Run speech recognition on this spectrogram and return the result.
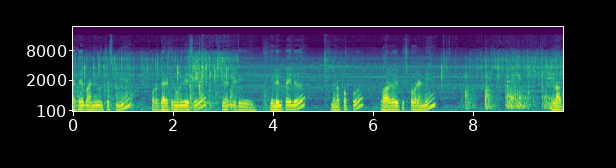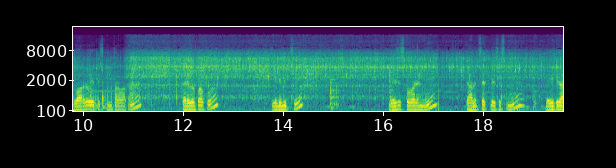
అదే బాణీ ఉంచేసుకుని ఒక గరిటె నూనె వేసి ఇది ఎల్లుల్లిపాయలు మినపప్పు ద్వారగా వేపించుకోవాలండి. ఇలా ద్వారగా వేపించుకున్న తర్వాత కరివేపాకు ఎండుమిర్చి వేసేసుకోవాలండి. తాలింపు సెట్లు వేసేసుకుని లైట్గా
